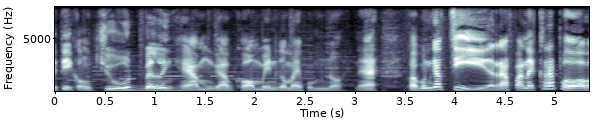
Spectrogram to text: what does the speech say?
ถิติของจูดเบลลิงแฮมครับ คอมเมนต์ก็มาให้ผมหน่อยนะ ขอบคุณครับจีรับฟังนะครับผม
